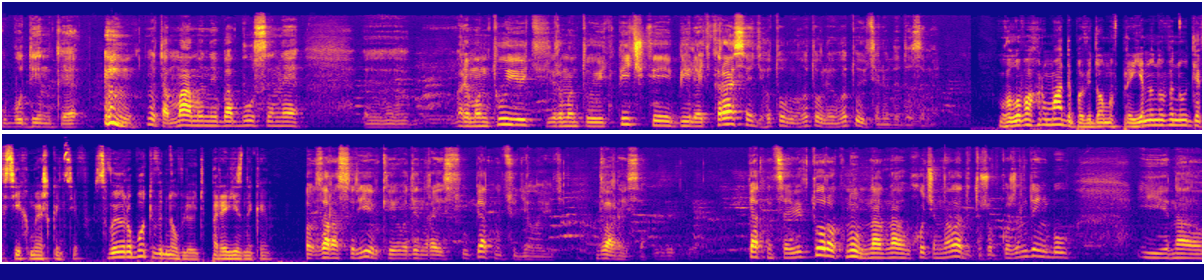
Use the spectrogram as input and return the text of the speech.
у будинки, ну там мамини, бабусини, е, ремонтують, ремонтують пічки, білять, красять, готові, готові, готуються люди до зими. Голова громади повідомив приємну новину для всіх мешканців. Свою роботу відновлюють перевізники. Зараз Сергіївки один рейс у п'ятницю ділають, два рейси. П'ятниця, вівторок. Ну, на, на, хочемо наладити, щоб кожен день був. І на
